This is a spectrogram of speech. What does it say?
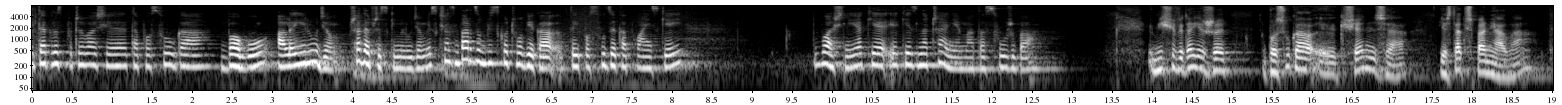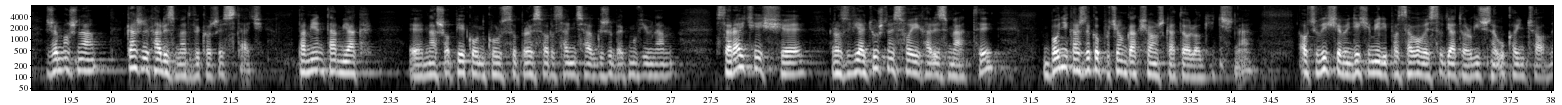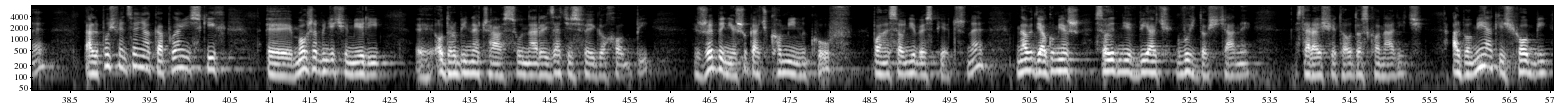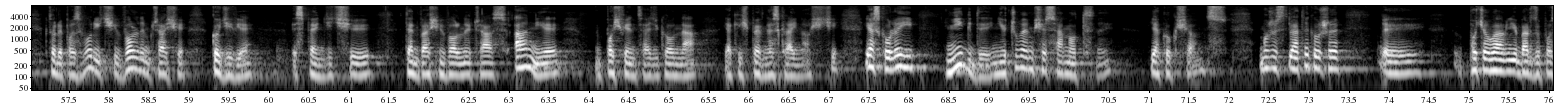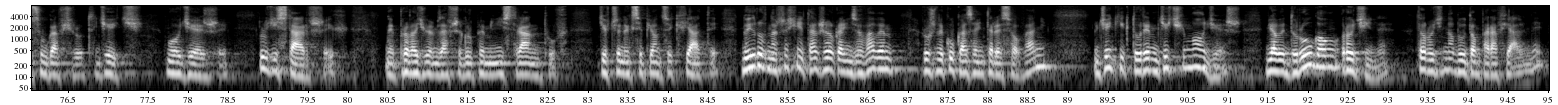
I tak rozpoczęła się ta posługa Bogu, ale i ludziom, przede wszystkim ludziom. Jest ksiądz bardzo blisko człowieka w tej posłudze kapłańskiej. Właśnie, jakie, jakie znaczenie ma ta służba? Mi się wydaje, że posługa y, księdza jest tak wspaniała, że można każdy charyzmat wykorzystać. Pamiętam, jak y, nasz opiekun kursu, profesor Stanisław Grzybek mówił nam, starajcie się rozwijać różne swoje charyzmaty, bo nie każdego pociąga książka teologiczna. Oczywiście będziecie mieli podstawowe studia teologiczne ukończone, ale po święceniach kapłańskich e, może będziecie mieli e, odrobinę czasu na realizację swojego hobby, żeby nie szukać kominków, bo one są niebezpieczne. Nawet jak umiesz solidnie wbijać gwóźdź do ściany, staraj się to doskonalić. Albo miej jakieś hobby, które pozwoli ci w wolnym czasie godziwie spędzić y, ten właśnie wolny czas, a nie poświęcać go na jakieś pewne skrajności. Ja z kolei nigdy nie czułem się samotny jako ksiądz. Może dlatego, że y, pociągała mnie bardzo posługa wśród dzieci, młodzieży, ludzi starszych. Y, Prowadziłem zawsze grupę ministrantów, dziewczynek sypiących kwiaty. No i równocześnie także organizowałem różne kółka zainteresowań, dzięki którym dzieci i młodzież miały drugą rodzinę. Tą rodziną był dom parafialny.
